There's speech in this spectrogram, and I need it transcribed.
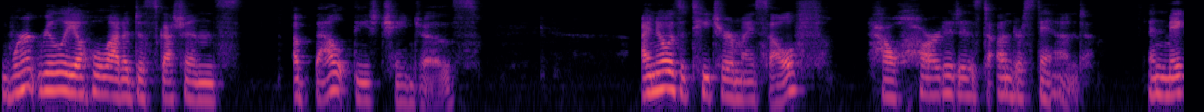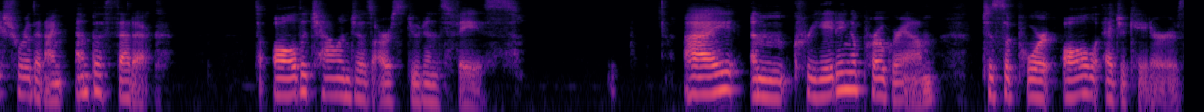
weren't really a whole lot of discussions about these changes. I know as a teacher myself how hard it is to understand and make sure that I'm empathetic to all the challenges our students face. I am creating a program to support all educators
